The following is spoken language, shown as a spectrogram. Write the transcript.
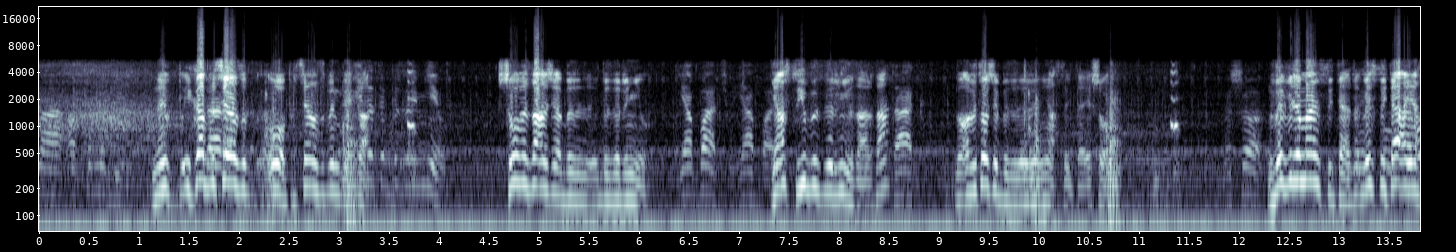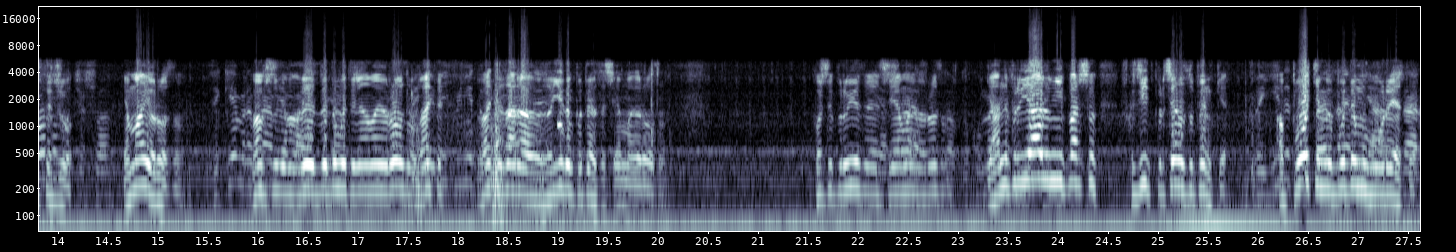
на автомобіль. Не, яка Зараз причина зуп... сказав. О, причина зупинки яка? їдете без ремнів. Що ви зараз ще без, без ремнів? Я бачу, я бачу. Я стою без ремнів зараз, так? Так. Ну, а ви теж без ремня стоїте, і що? Ви що? Ну, Ви біля мене стоїте, ви стоїте, а я сиджу. Я маю розум. З яким Вам ремнем що, я ви, маю ви думаєте, що я маю розум? Давайте, Придивіть мені давайте документи. зараз заїдемо подивимося, чи я маю розум. Хочете перевірити, чи я маю розум? Я не приявлю мені першу, скажіть причину зупинки. А потім ми будемо говорити.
